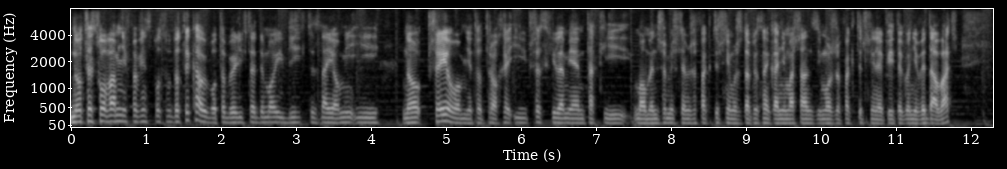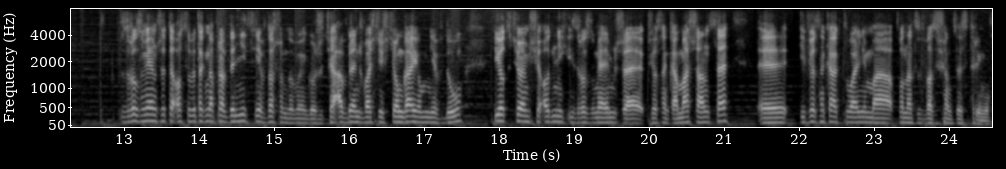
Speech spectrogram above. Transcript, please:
no te słowa mnie w pewien sposób dotykały, bo to byli wtedy moi bliscy znajomi i no przejęło mnie to trochę i przez chwilę miałem taki moment, że myślałem, że faktycznie może ta piosenka nie ma szans i może faktycznie lepiej tego nie wydawać. Zrozumiałem, że te osoby tak naprawdę nic nie wnoszą do mojego życia, a wręcz właśnie ściągają mnie w dół i odciąłem się od nich i zrozumiałem, że piosenka ma szansę yy, i piosenka aktualnie ma ponad 2000 streamów.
